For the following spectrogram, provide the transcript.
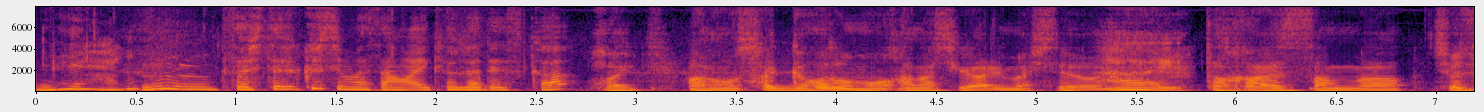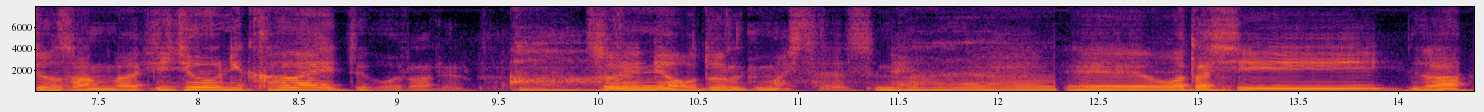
ね。はい。うん、そして福島さんはいかがですか？はい、あの先ほどもお話がありましたように、はい。高橋さんが所長さんが非常に輝いておられる。あそれには驚きましたですね。うんえー私が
